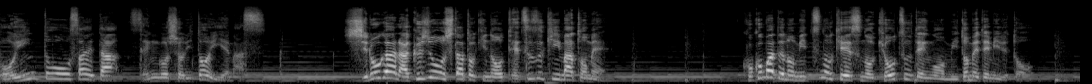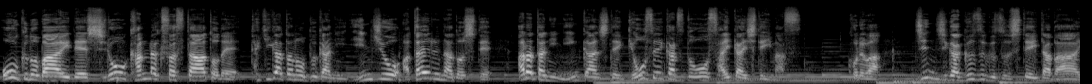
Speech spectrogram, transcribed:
ポイントを押さえた戦後処理と言えます。城が落城した時の手続きまとめ。ここまでの3つのケースの共通点を認めてみると多くの場合で城を陥落させた後で敵方の部下に印字を与えるなどして新たに任官して行政活動を再開しています。これは人事がグズグズしていた場合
